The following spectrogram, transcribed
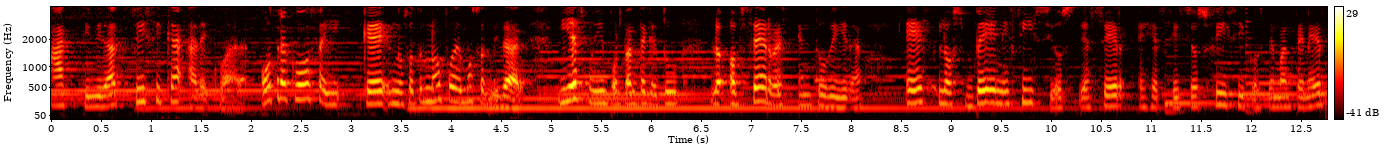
actividad física adecuada. Otra cosa que nosotros no podemos olvidar y es muy importante que tú lo observes en tu vida es los beneficios de hacer ejercicios físicos, de mantener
